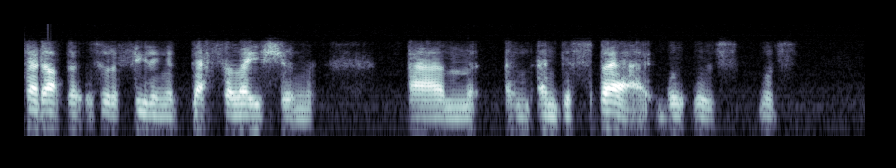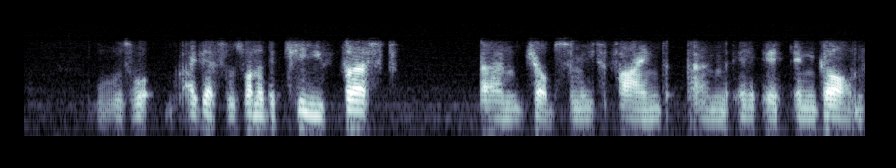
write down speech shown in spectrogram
set up that sort of feeling of desolation um, and, and despair was, was was I guess was one of the key first um, jobs for me to find um, in, in Gone.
